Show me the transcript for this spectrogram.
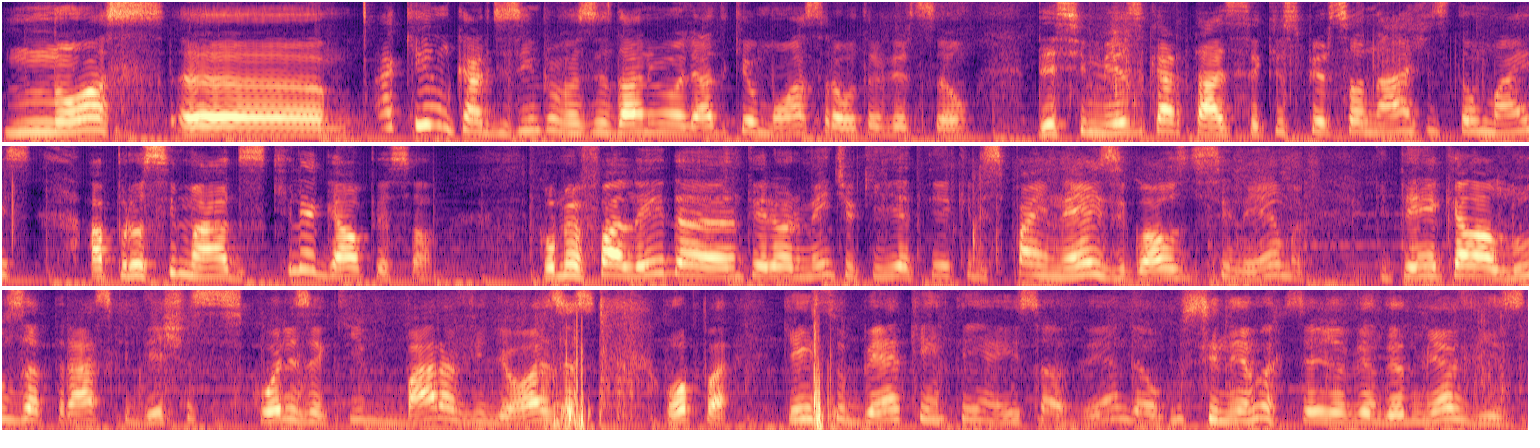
nós, uh, aqui no cardzinho para vocês darem uma olhada que eu mostro a outra versão desse mesmo cartaz. Isso aqui os personagens estão mais aproximados. Que legal, pessoal. Como eu falei da, anteriormente, eu queria ter aqueles painéis igual os do cinema, que tem aquela luz atrás que deixa essas cores aqui maravilhosas. Opa, quem souber, quem tem aí só venda, algum cinema que esteja vendendo, me avisa.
